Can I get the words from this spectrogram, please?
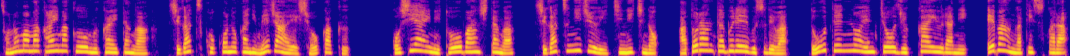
そのまま開幕を迎えたが、4月9日にメジャーへ昇格。5試合に登板したが、4月21日のアトランタブレーブスでは、同点の延長10回裏に、エヴァン・ガティスから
